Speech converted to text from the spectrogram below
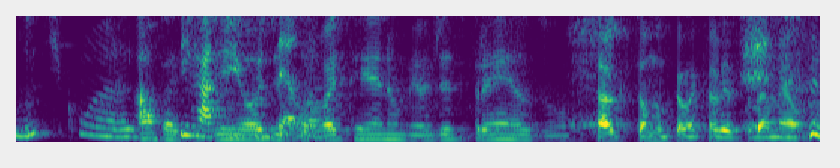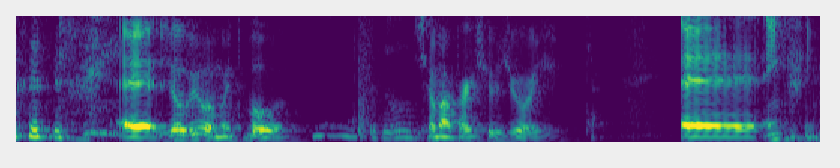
lute com as Ah, Patidinho, hoje dela. só vai ter no meu desprezo. Tá com essa música na cabeça da Mel. é, já ouviu? É muito boa. Vou- Chama a partir de hoje. Tá. É, enfim,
